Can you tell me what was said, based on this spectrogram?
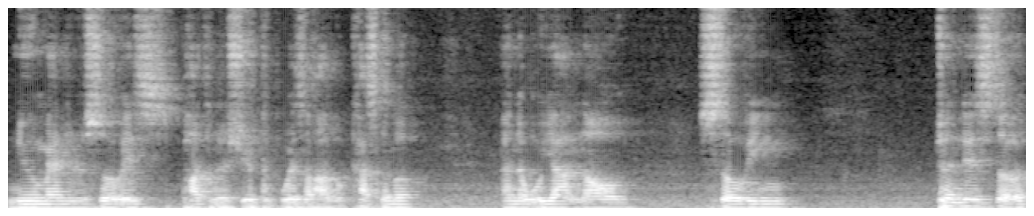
new managed service partnership with our customer, and we are now serving 23,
